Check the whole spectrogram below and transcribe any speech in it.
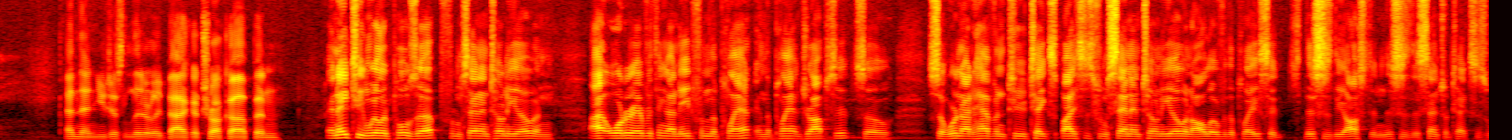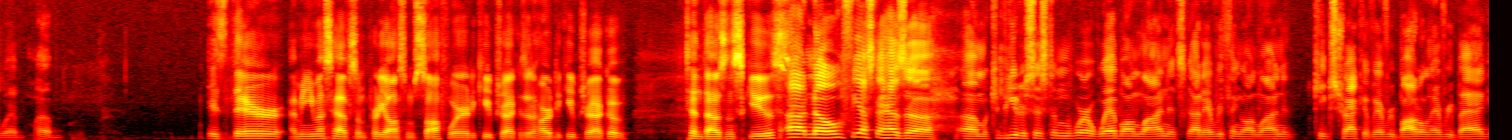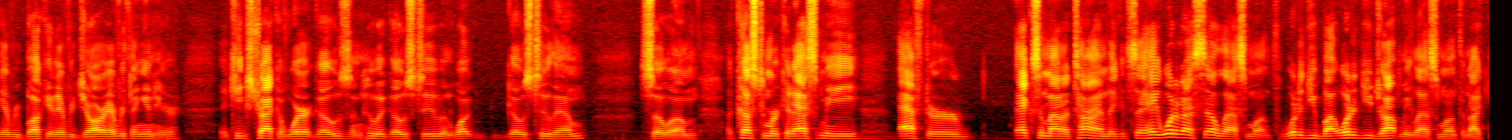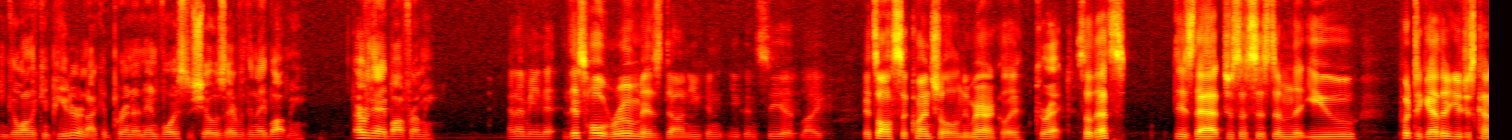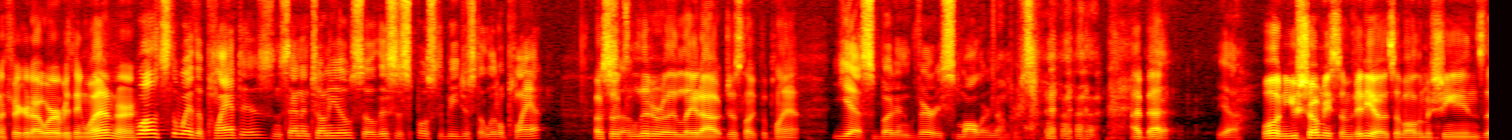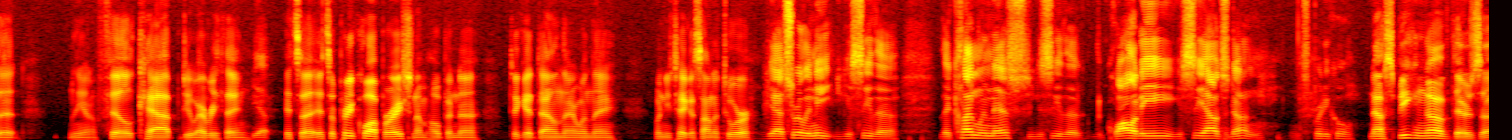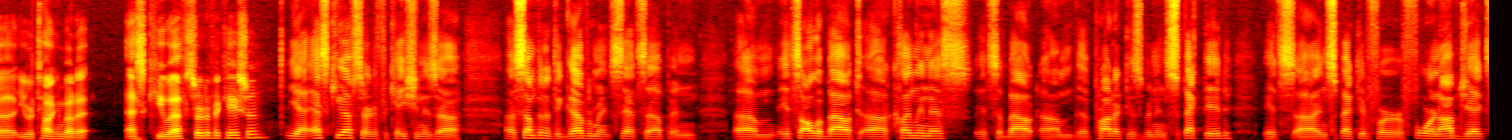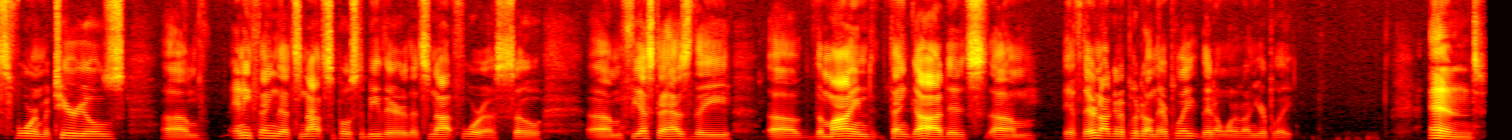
and then you just literally back a truck up and an 18 wheeler pulls up from San Antonio and I order everything I need from the plant and the plant drops it so so we're not having to take spices from San Antonio and all over the place it's this is the Austin this is the Central Texas web hub is there i mean you must have some pretty awesome software to keep track is it hard to keep track of 10000 skus uh, no Fiesta has a, um, a computer system we're a web online it's got everything online it, keeps track of every bottle and every bag, every bucket, every jar, everything in here. It keeps track of where it goes and who it goes to and what goes to them. So um, a customer could ask me after X amount of time, they could say, "Hey, what did I sell last month? What did you buy? What did you drop me last month?" And I can go on the computer and I can print an invoice that shows everything they bought me, everything they bought from me. And I mean, it, this whole room is done. You can you can see it like it's all sequential numerically. Correct. So that's is that just a system that you put together? You just kind of figured out where everything went, or Well, it's the way the plant is in San Antonio. So this is supposed to be just a little plant. oh, so, it's literally laid out just like the plant. Yes, but in very smaller numbers. I bet. yeah. Well, and you showed me some videos of all the machines that you know fill, cap, do everything. Yep. It's a it's a pretty cool operation. I'm hoping to to get down there when they when you take us on a tour. Yeah, it's really neat. You can see the the cleanliness. You can see the, the quality. You can see how it's done. It's pretty cool. Now, speaking of, there's a you were talking about a SQF certification. Yeah, SQF certification is a, uh, something that the government sets up, and um, it's all about uh, cleanliness. It's about um, the product has been inspected. It's uh, inspected for foreign objects, foreign materials, um, anything that's not supposed to be there that's not for us. So um, Fiesta has the uh, the mind. Thank God it's um, if they're not going to put it on their plate, they don't want it on your plate. and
